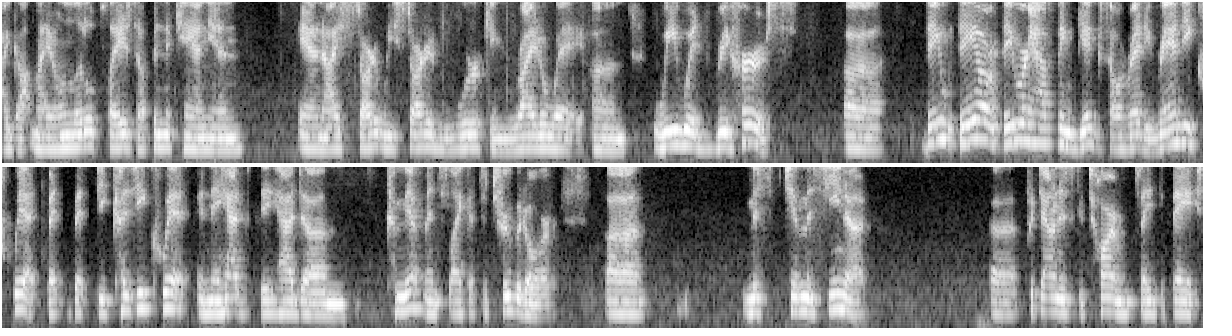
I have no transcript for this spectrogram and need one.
I got my own little place up in the canyon and I started. We started working right away. Um, we would rehearse. Uh, they they are they were having gigs already. Randy quit, but but because he quit and they had they had um, commitments like at the Troubadour, uh, Miss Jim Messina uh, put down his guitar and played the bass.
